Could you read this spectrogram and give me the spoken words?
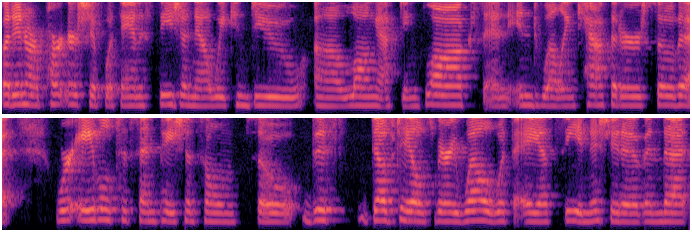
But in our partnership with anesthesia now, we can do uh, long acting blocks and indwelling catheters so that we're able to send patients home. So this dovetails very well with the ASC initiative in that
